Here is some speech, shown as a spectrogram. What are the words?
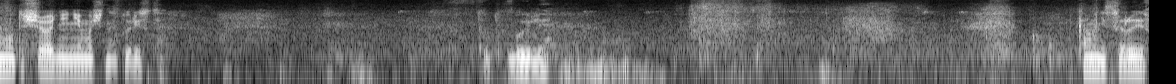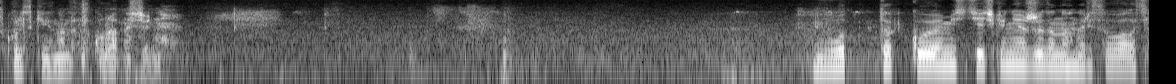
Вот еще одни немощные туристы. Тут были. Камни сырые, скользкие. Надо аккуратно сегодня. Вот такое местечко неожиданно нарисовалось.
